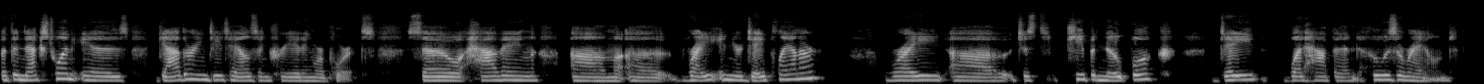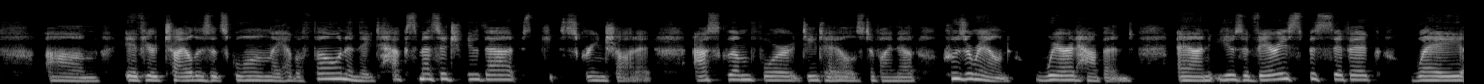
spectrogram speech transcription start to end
But the next one is gathering details and creating reports. So having um, uh, write in your day planner write uh, just keep a notebook date what happened who was around um, if your child is at school and they have a phone and they text message you that, screenshot it. Ask them for details to find out who's around, where it happened, and use a very specific way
